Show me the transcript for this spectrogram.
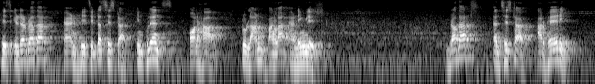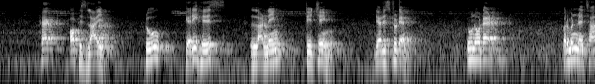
his elder brother and his elder sister influence on her to learn Bangla and English. Brothers and sisters are very fact of his life to carry his learning, teaching. Dear student, you know that Karmin Netsa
